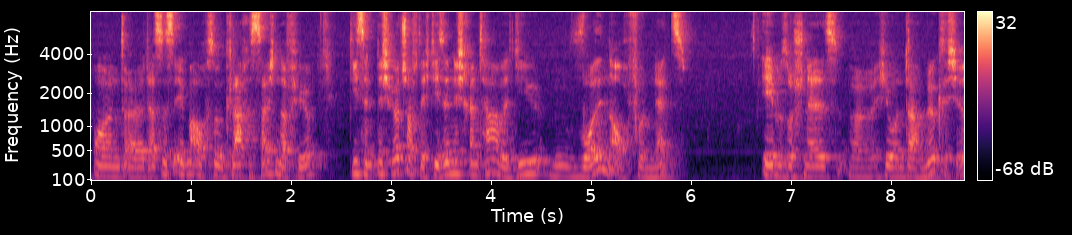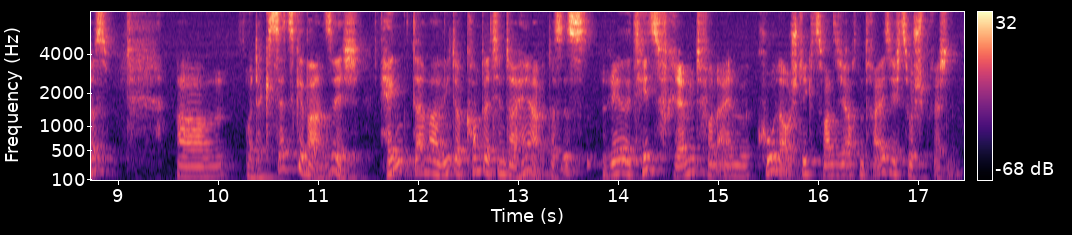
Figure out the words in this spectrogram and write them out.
Und äh, das ist eben auch so ein klares Zeichen dafür, die sind nicht wirtschaftlich, die sind nicht rentabel, die wollen auch vom Netz, ebenso schnell es äh, hier und da möglich ist. Ähm, und der Gesetzgeber an sich hängt da mal wieder komplett hinterher. Das ist realitätsfremd, von einem Kohleausstieg 2038 zu sprechen.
